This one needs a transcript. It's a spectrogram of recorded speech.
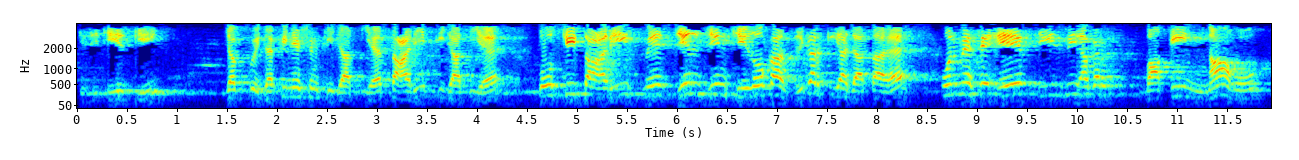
کسی چیز کی جب کوئی ڈیفینیشن کی جاتی ہے، تعریف کی جاتی ہے تو اس کی تعریف میں جن جن چیزوں کا ذکر کیا جاتا ہے، ان میں سے ایک چیز بھی اگر باقی نہ ہو،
